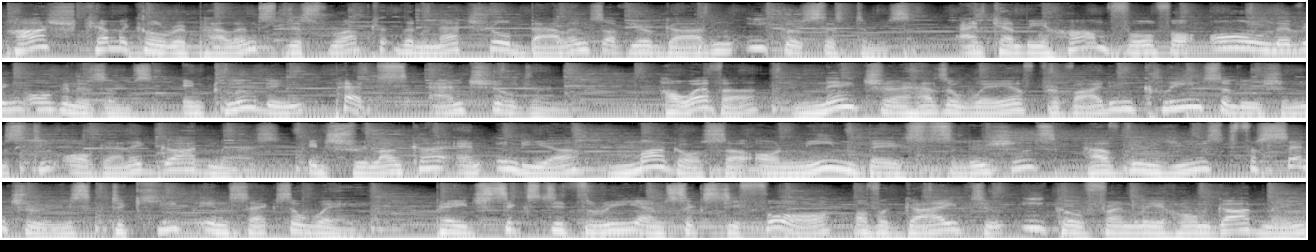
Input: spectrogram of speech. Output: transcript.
Harsh chemical repellents disrupt the natural balance of your garden ecosystems and can be harmful for all living organisms, including pets and children. However, nature has a way of providing clean solutions to organic gardeners. In Sri Lanka and India, Margosa or neem based solutions have been used for centuries to keep insects away. Page 63 and 64 of a guide to eco friendly home gardening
